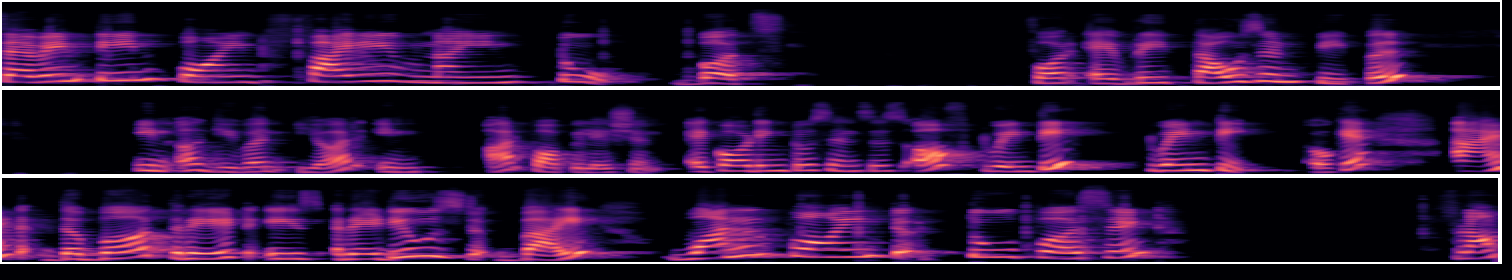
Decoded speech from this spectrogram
17.592 births for every thousand people in a given year in our population according to census of 2020 okay and the birth rate is reduced by 1.2% from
